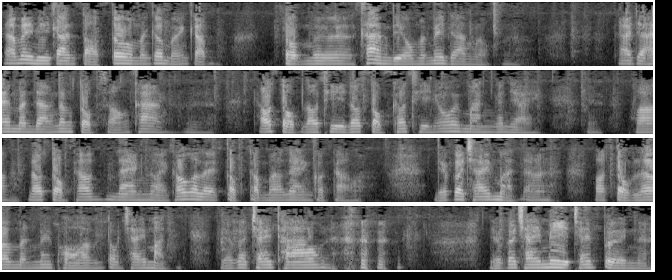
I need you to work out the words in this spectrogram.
ถ้าไม่มีการตอบโต้มันก็เหมือนกับตบมือข้างเดียวมันไม่ดังหรอก ถ้าจะให้มันดังต้องตบสองข้าง เขาตบเราทีเราตบเขาทีโอ้ยมันกันใหญ่พอเราตบเขาแรงหน่อยเขาก็เลยตบกลับมาแรงกว่าเก่า เดี๋ยวก็ใช้หมัดอะพอตบแล้วมันไม่พอมันต้องใช้หมัด เดี๋ยวก็ใช้เท้า เดี๋ยวก็ใช้มีดใช้ปืนนะ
